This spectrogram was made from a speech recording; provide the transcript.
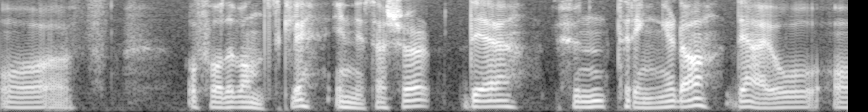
og, og få det vanskelig inni seg sjøl. Det hun trenger da, det er jo å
